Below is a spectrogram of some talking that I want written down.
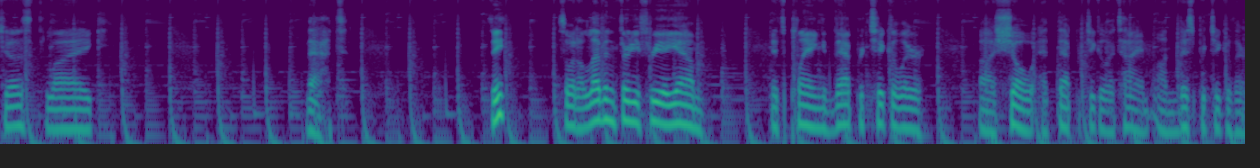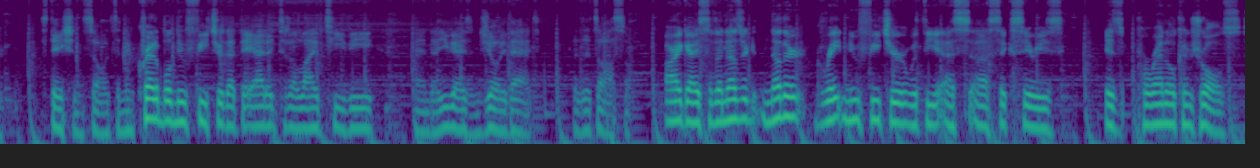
Just like that. See? So at 11:33 a.m., it's playing that particular uh, show at that particular time on this particular station. So it's an incredible new feature that they added to the live TV, and uh, you guys enjoy that because it's awesome. All right, guys. So the another another great new feature with the S6 uh, series is parental controls.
